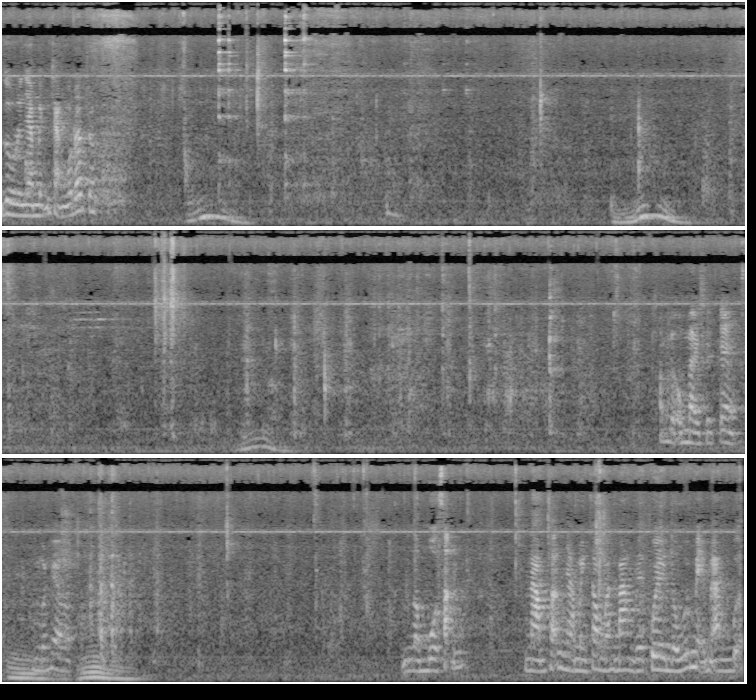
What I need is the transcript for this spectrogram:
dù là nhà mình cũng chẳng có đất đâu. Ông mày sẽ kể. Muốn theo là mua sẵn, làm sẵn nhà mình xong rồi mang về quê nấu với mẹ mình ăn bữa.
